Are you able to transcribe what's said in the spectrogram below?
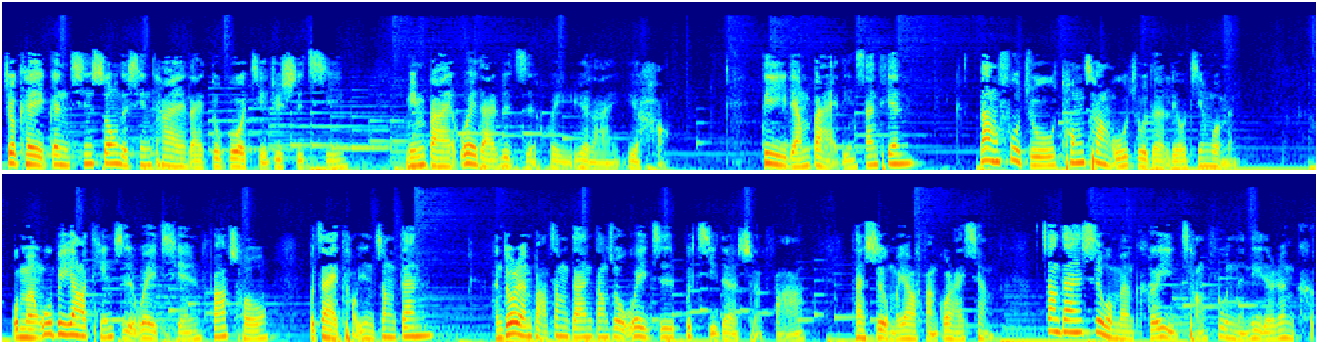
就可以更轻松的心态来度过拮据时期。明白未来日子会越来越好。第两百零三天，让富足通畅无阻地流经我们。我们务必要停止为钱发愁，不再讨厌账单。很多人把账单当作挥之不及的惩罚，但是我们要反过来想，账单是我们可以偿付能力的认可。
